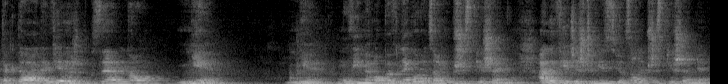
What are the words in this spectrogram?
i tak dalej, wiesz, Bóg ze mną. Nie. Nie. Mówimy o pewnego rodzaju przyspieszeniu. Ale wiecie, z czym jest związane przyspieszenie?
